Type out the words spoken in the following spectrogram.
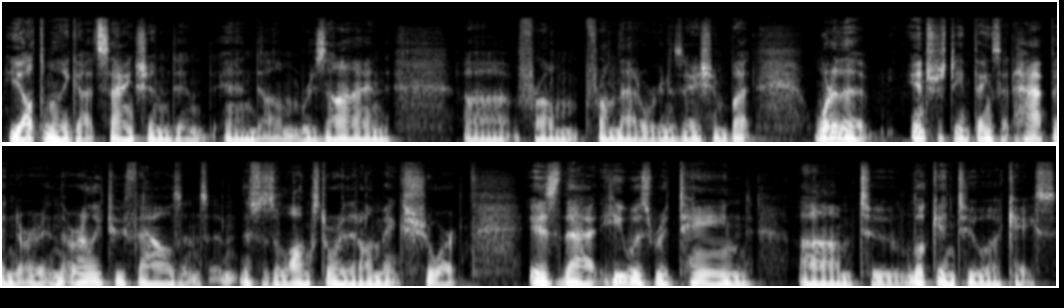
He ultimately got sanctioned and and um, resigned. Uh, from from that organization. But one of the interesting things that happened in the early 2000s, this is a long story that I'll make short, is that he was retained um, to look into a case.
